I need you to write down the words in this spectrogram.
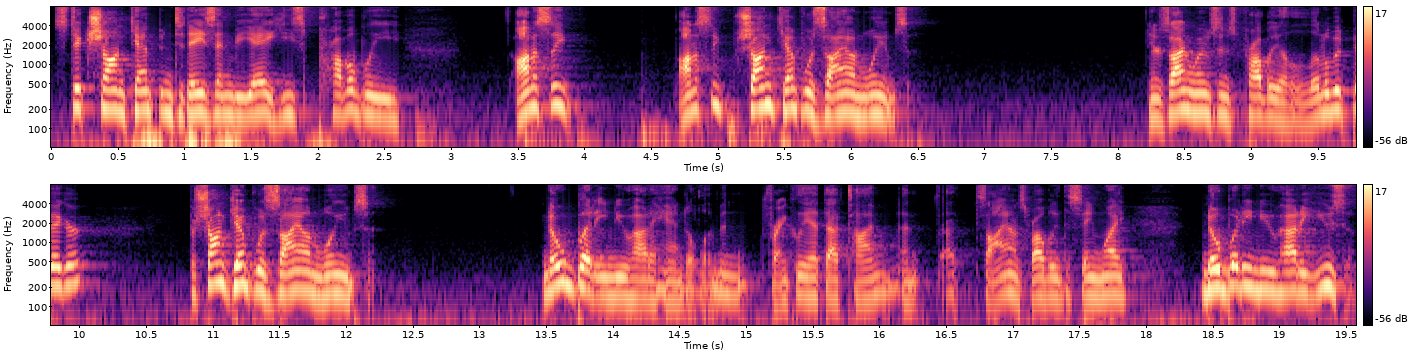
Stick Shawn Kemp in today's NBA, he's probably, honestly, honestly, Shawn Kemp was Zion Williamson. You know, Zion Williamson's probably a little bit bigger, but Shawn Kemp was Zion Williamson. Nobody knew how to handle him, and frankly, at that time, and Zion's probably the same way, nobody knew how to use him.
